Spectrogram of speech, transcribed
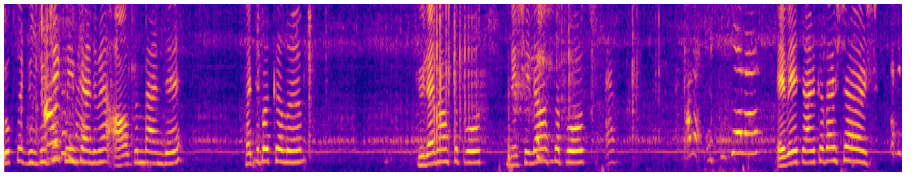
Yoksa güldürecek Aldın miyim mı? kendime? Aldım ben de. Hadi bakalım. Gülen ahtapot. Neşeli ahtapot. Ama iki kere. Evet arkadaşlar. Biz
